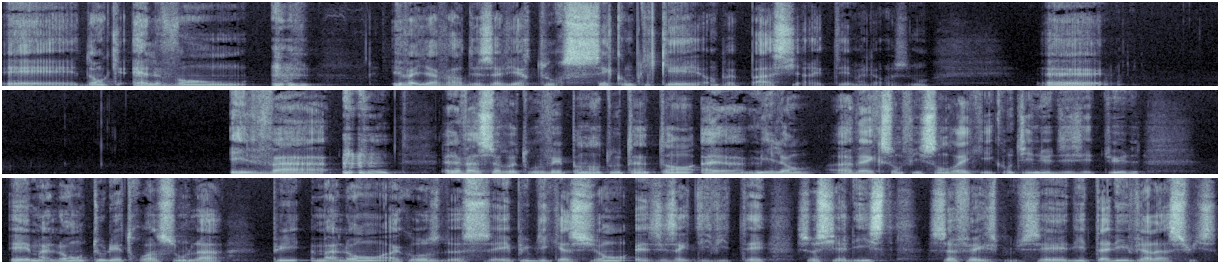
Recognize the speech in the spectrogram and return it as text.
Et donc, elles vont... Il va y avoir des allers-retours, c'est compliqué, on ne peut pas s'y arrêter malheureusement. Euh, il va, elle va se retrouver pendant tout un temps à Milan avec son fils André qui continue des études et Malon, tous les trois sont là. Puis Malon, à cause de ses publications et ses activités socialistes, se fait expulser d'Italie vers la Suisse.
